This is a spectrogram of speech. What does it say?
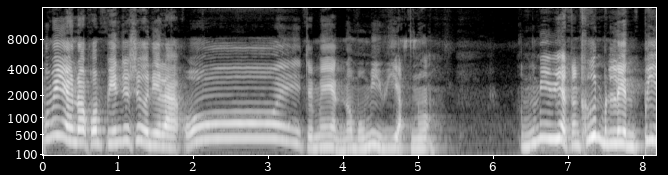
มันไม่อย่างดอกผมปีนชื่อๆนี่ล่ะโอ้ยจะแม่นเนาะมันมีเวียกเนาะมันมีเวียกกลางคืนมันเล่นปี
